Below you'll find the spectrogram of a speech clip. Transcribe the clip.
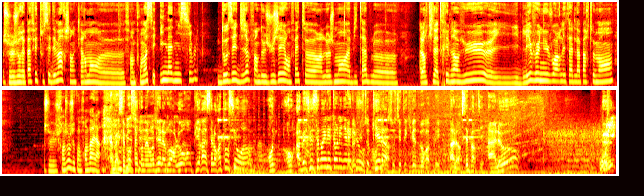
Je n'aurais pas fait toutes ces démarches, hein, clairement. euh, Enfin, pour moi, c'est inadmissible d'oser dire, enfin, de juger en fait euh, un logement habitable euh, alors qu'il a très bien vu. euh, il est venu voir l'état de l'appartement. Je, franchement, je comprends pas là. Ah bah, C'est pour ça qu'on aimerait bien l'avoir, Laurent Piras. Alors attention, hein. On- on- ah ben justement, il est en ligne Eh avec ben, nous. Qui est là la société qui vient de me rappeler. Alors, c'est parti. Allô? Oui,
